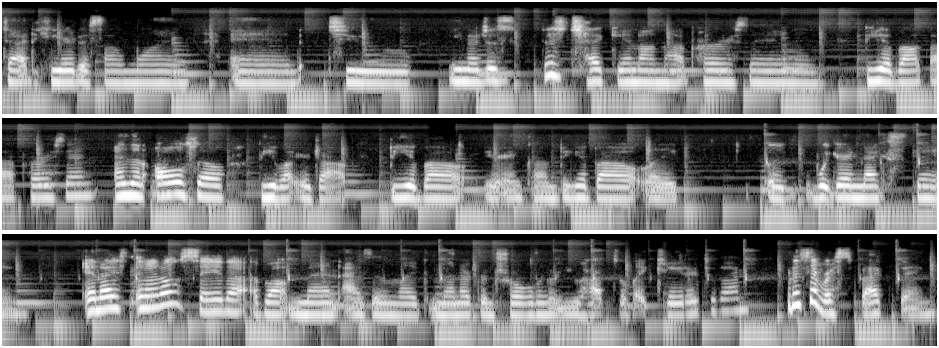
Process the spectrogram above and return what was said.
to adhere to someone and to you know just just check in on that person and be about that person. And then also be about your job be about your income be about like like what your next thing. And i and i don't say that about men as in like men are controlling or you have to like cater to them but it's a respect thing.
